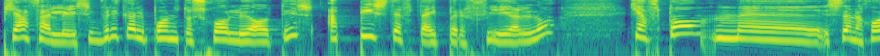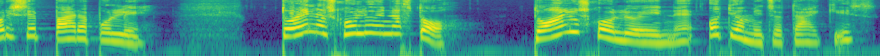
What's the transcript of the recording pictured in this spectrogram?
ποια θα λύσει. Βρήκα λοιπόν το σχόλιο της, απίστευτα υπερφύαλο και αυτό με στεναχώρησε πάρα πολύ. Το ένα σχόλιο είναι αυτό. Το άλλο σχόλιο είναι ότι ο Μητσοτάκης,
